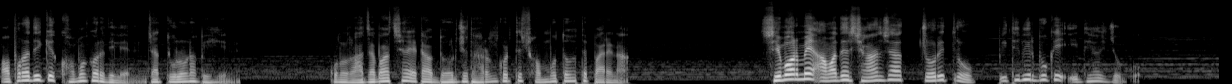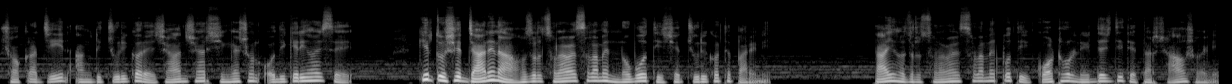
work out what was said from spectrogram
অপরাধীকে ক্ষমা করে দিলেন, যা তুলনাবিহীন। কোনো রাজা বাদশাহ এটা ধৈর্য ধারণ করতে সম্মত হতে পারে না। সে মর্মে আমাদের শাহানশাহ চরিত্র পৃথিবীর বুকে ইতিহাসযোগ্য। শকরা জিন আংটি চুরি করে শাহানশাহর সিংহাসন অধিকারী হয়েছে। কিন্তু সে জানে না হজরত সাল্লাহ সাল্লামের নবতী সে চুরি করতে পারেনি। তাই হজরত সাল্লাহ সাল্লামের প্রতি কঠোর নির্দেশ দিতে তার সাহস হয়নি।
